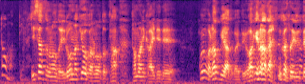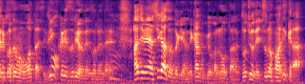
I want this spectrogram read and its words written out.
と思っていまし一冊のノートいろんな教科のノートたたまに書いててこれが楽やとか言ってわけのわからんこと言ってる子供もおったしびっくりするよねそれね、うん。初めは4月の時はね各教科のノートは途中でいつの間にか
